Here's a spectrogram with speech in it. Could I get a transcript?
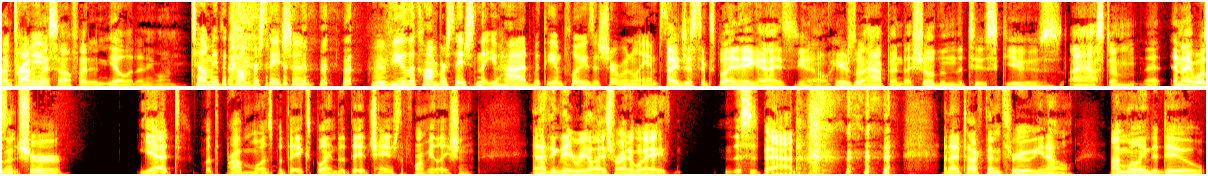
I'm proud of myself. I didn't yell at anyone. Tell me the conversation. Review the conversation that you had with the employees at Sherwin Williams. I just explained, hey guys, you know, here's what happened. I showed them the two SKUs. I asked them, and I wasn't sure yet what the problem was, but they explained that they had changed the formulation. And I think they realized right away, this is bad. and I talked them through, you know, I'm willing to do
